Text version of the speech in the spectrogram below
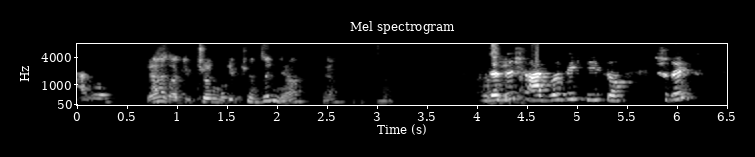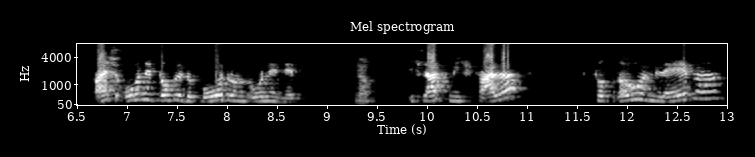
Also, Ja, da gibt schon, gibt schon Sinn, ja. ja. und Also das die- ist halt wirklich dieser Schritt, weißt, du, ohne doppelte Boden und ohne Netz. Ja. Ich lasse mich fallen, vertraue im Leben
